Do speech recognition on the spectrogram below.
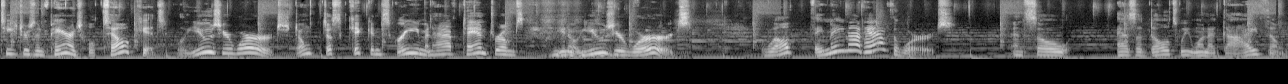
teachers and parents will tell kids, well, use your words. Don't just kick and scream and have tantrums. You know, use your words. Well, they may not have the words. And so, as adults, we want to guide them.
